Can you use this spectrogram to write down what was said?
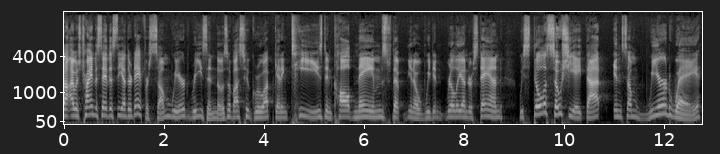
I was trying to say this the other day. For some weird reason, those of us who grew up getting teased and called names that you know we didn't really understand, we still associate that in some weird way.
